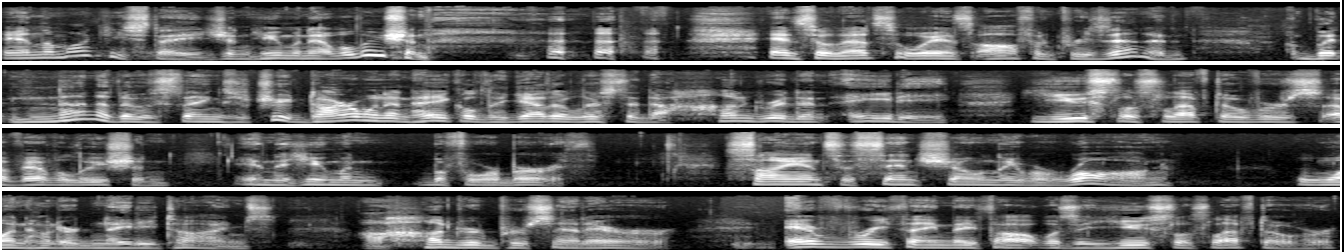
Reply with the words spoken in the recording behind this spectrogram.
and the monkey stage in human evolution. and so that's the way it's often presented. But none of those things are true. Darwin and Haeckel together listed 180 useless leftovers of evolution in the human before birth. Science has since shown they were wrong 180 times, 100% error. Everything they thought was a useless leftover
